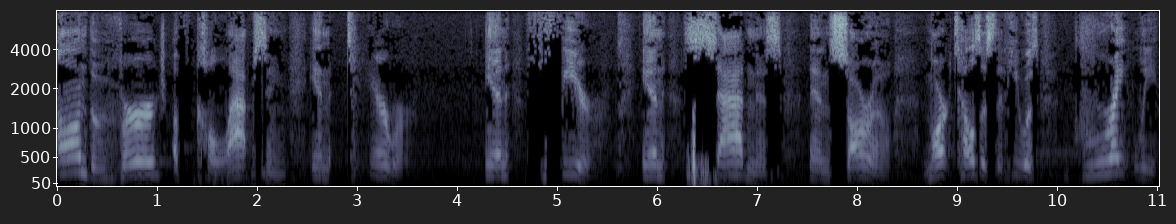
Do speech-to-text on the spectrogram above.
on the verge of collapsing in terror in fear, in sadness and sorrow. Mark tells us that he was greatly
